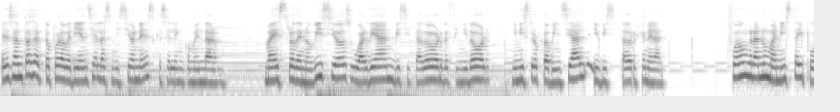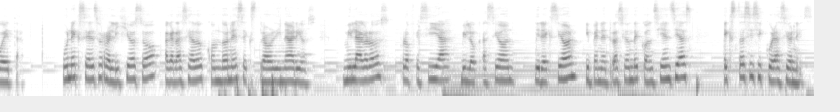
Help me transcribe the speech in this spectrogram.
El santo aceptó por obediencia las misiones que se le encomendaron. Maestro de novicios, guardián, visitador, definidor, ministro provincial y visitador general. Fue un gran humanista y poeta, un excelso religioso agraciado con dones extraordinarios, milagros, profecía, bilocación, dirección y penetración de conciencias, éxtasis y curaciones.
